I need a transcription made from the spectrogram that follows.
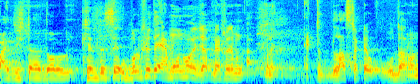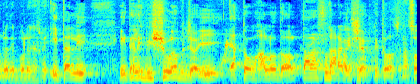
পঁয়ত্রিশটা দল খেলতেছে। ফুটবল বিষয়তে এমন হয় যে আপনি আসলে যেমন মানে একটা লাস্ট একটা উদাহরণ যদি বলে আসলে ইতালি ইতালি বিশ্বকাপ জয়ী এত ভালো দল তারা তারা বিশ্বকাপ খেতে পারছে না। সো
